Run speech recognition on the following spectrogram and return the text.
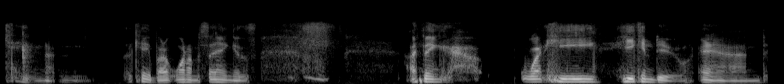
Okay, not, okay, but what I'm saying is, I think what he he can do, and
